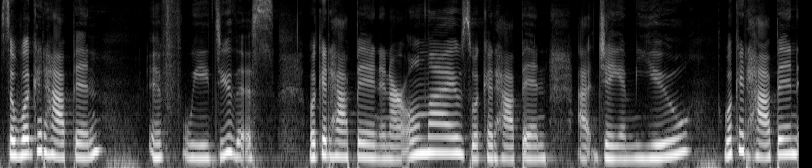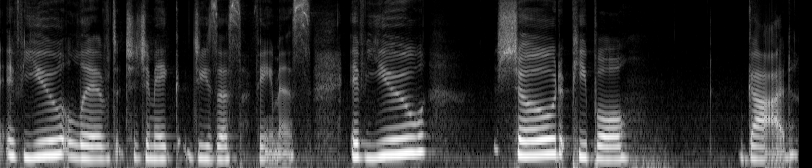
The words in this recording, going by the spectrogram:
So, what could happen if we do this? What could happen in our own lives? What could happen at JMU? What could happen if you lived to make Jesus famous? If you showed people God,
